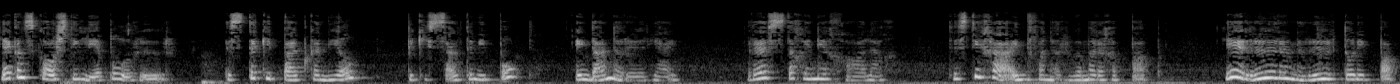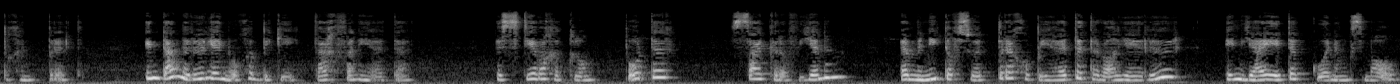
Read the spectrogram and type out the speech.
jy kan skaars die lepel roer. 'n Stukkie pypkaneel, bietjie sout in die pot en dan roer jy. Rustig en egalig. Dis die geheim van 'n romerige pap. Jy roer en roer tot die pap begin prit. En dan roer jy nog 'n bietjie weg van die hitte. 'n stewige klomp botter, suiker of heuning 'n minuut of so terug op die hitte terwyl jy roer en jy het 'n koningsmaal.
